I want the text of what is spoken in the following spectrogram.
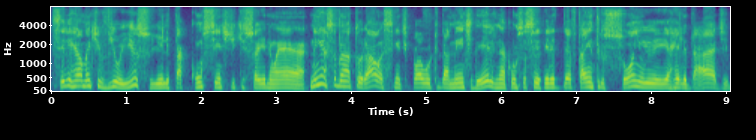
se ele realmente viu isso e ele tá consciente de que isso aí não é nem é sobrenatural, assim, é tipo algo que da mente dele, né? Como se fosse, ele deve estar entre o sonho e a realidade.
